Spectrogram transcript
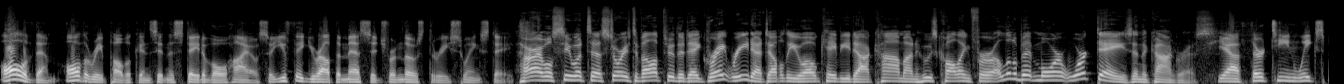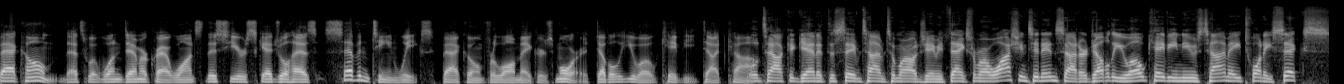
all of them, all the Republicans in the state of Ohio. So you figure out the message from those three swing states. All right, we'll see what uh, stories develop through the day. Great read at WOKV.com on who's calling for a little bit more work days in the Congress. Yeah, 13 weeks back home. That's what one Democrat wants. This year's schedule has 17 weeks back home for lawmakers. More at WOKV.com. We'll talk again at the same time tomorrow, Jamie. Thanks from our Washington Insider, WOKV News Time, 826.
